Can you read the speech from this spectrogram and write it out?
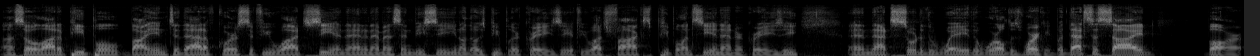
Uh, so a lot of people buy into that. Of course, if you watch CNN and MSNBC, you know those people are crazy. If you watch Fox, people on CNN are crazy, and that's sort of the way the world is working. But that's aside side bar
